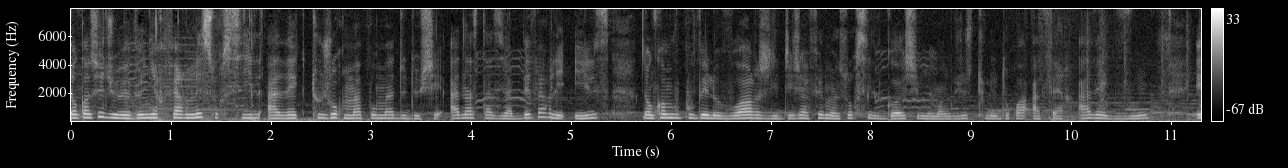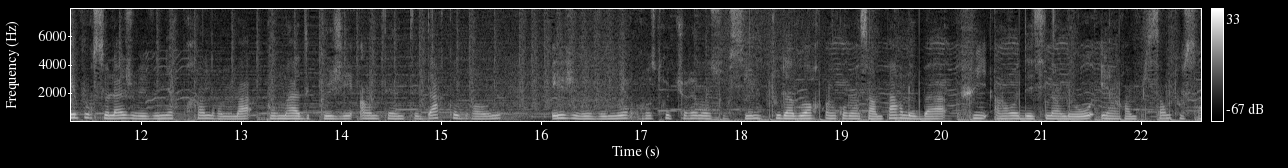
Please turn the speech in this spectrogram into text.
Donc ensuite je vais venir faire mes sourcils avec toujours ma pommade de chez Anastasia Beverly Hills. Donc comme vous pouvez le voir j'ai déjà fait mon sourcil gauche, il me manque juste le droit à faire avec vous. Et pour cela je vais venir prendre ma pommade que j'ai en teinte dark brown et je vais venir restructurer mon sourcil tout d'abord en commençant par le bas puis en redessinant le haut et en remplissant tout ça.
